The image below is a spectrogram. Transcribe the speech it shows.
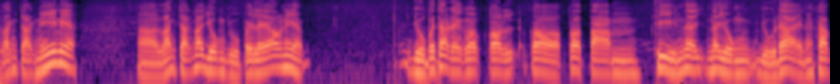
หลังจากนี้เนี่ยอ่าหลังจากนายงอยู่ไปแล้วเนี่ยอยู่ไปเท่าไหร่ก็ก็ก็ก็ตามที่นายงอยู่ได้นะครับ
